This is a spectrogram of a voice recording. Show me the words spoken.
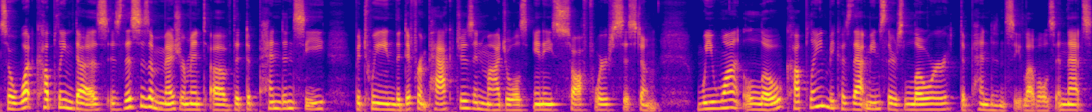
So what coupling does is this is a measurement of the dependency between the different packages and modules in a software system. We want low coupling because that means there's lower dependency levels and that's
